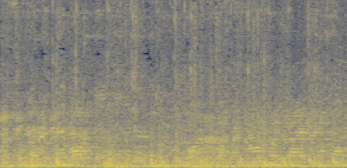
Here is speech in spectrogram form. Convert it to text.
Thank you.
